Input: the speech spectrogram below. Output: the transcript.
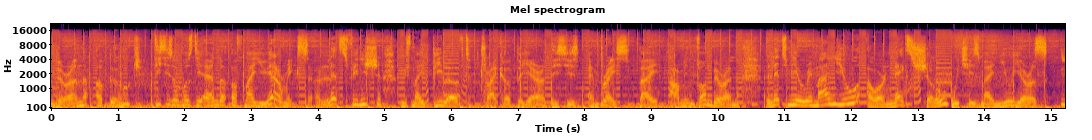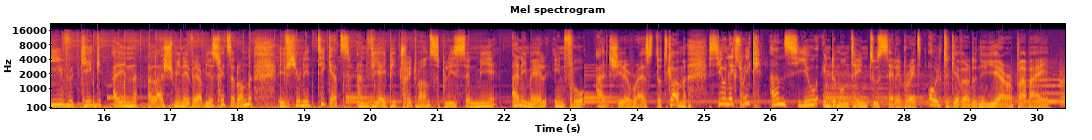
Van Buuren of The Hook. This is almost the end of my year mix. Let's finish with my beloved track of the year. This is Embrace by Armin van Buuren. Let me remind you our next show, which is my New Year's Eve gig in Lachmine Verbier, Switzerland. If you need tickets and VIP treatments, please send me an email info at gileverest.com. See you next week and see you in the mountain to celebrate all together the new year. Bye bye.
